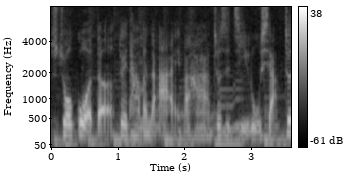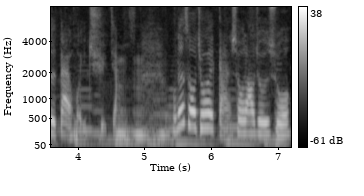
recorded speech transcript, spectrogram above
说过的对他们的爱，把它就是记录下，就是带回去这样子。我那时候就会感受到，就是说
